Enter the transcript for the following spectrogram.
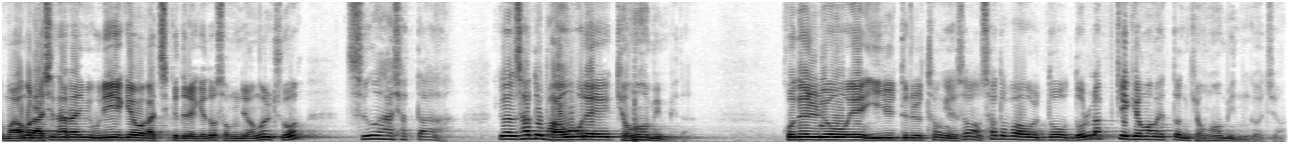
또 마음을 아신 하나님이 우리에게와 같이 그들에게도 성령을 주어 증언하셨다. 이건 사도 바울의 경험입니다. 고넬료의 일들을 통해서 사도 바울도 놀랍게 경험했던 경험인 거죠.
